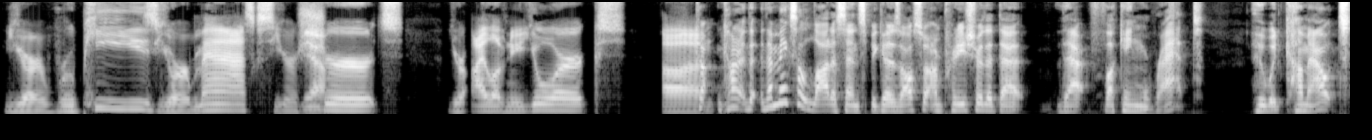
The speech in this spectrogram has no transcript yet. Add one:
your rupees, your masks, your Yeah. shirts, your I Love New Yorks. Um, Connor, that makes a lot of sense because also I'm pretty sure that that that fucking rat who would come out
